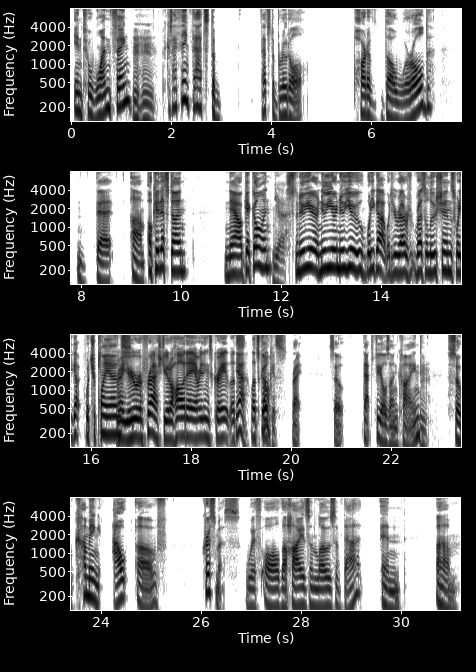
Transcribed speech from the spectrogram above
into one thing mm-hmm. because I think that's the that's the brutal part of the world that um, okay, that's done. Now get going. Yes. It's the new year, new year, new you. What do you got? What are your re- resolutions? What do you got? What's your plans? Right, you're refreshed. You had a holiday. Everything's great. Let's yeah, let's go. Focus. Right. So that feels unkind. Mm. So coming out of Christmas with all the highs and lows of that, and um,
